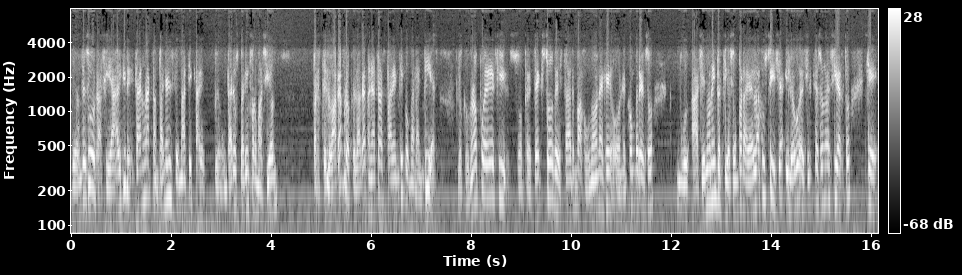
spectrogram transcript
de dónde surja. Si alguien está en una campaña sistemática de preguntar y buscar información, para que lo haga, pero que lo haga de manera transparente y con garantías. Lo que uno no puede decir, sobre pretexto de estar bajo una ONG o en el Congreso, haciendo una investigación para ir a la justicia y luego decir que eso no es cierto, que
